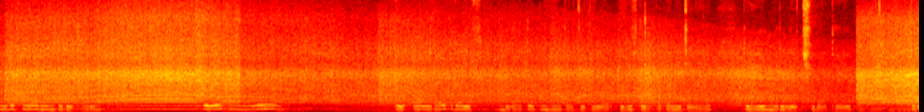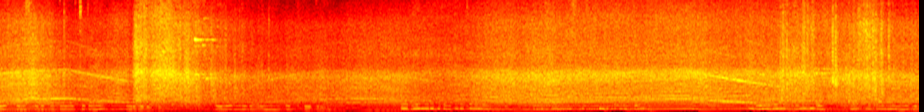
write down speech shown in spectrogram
मैंने पूरा घूम के देख लिया। तो कहाँ है वो? तो ऑल राइट गाइस बुगाटी अपने हाथ आ चुकी है और पुलिस को भी पता नहीं चला है। तो ये मेरे लिए अच्छी बात है। तो गाइस पुलिस को भी पता लग चुका है और ये देखो तो लोग मेरी गाड़ी में आकर ठोक रहे हैं। तो भाई, मेरी बुगाटी को क्या हुआ? इसकी स्पीड कम हो गई है भाई भाई भाई भाई मैं अपने टाइम में आ गया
